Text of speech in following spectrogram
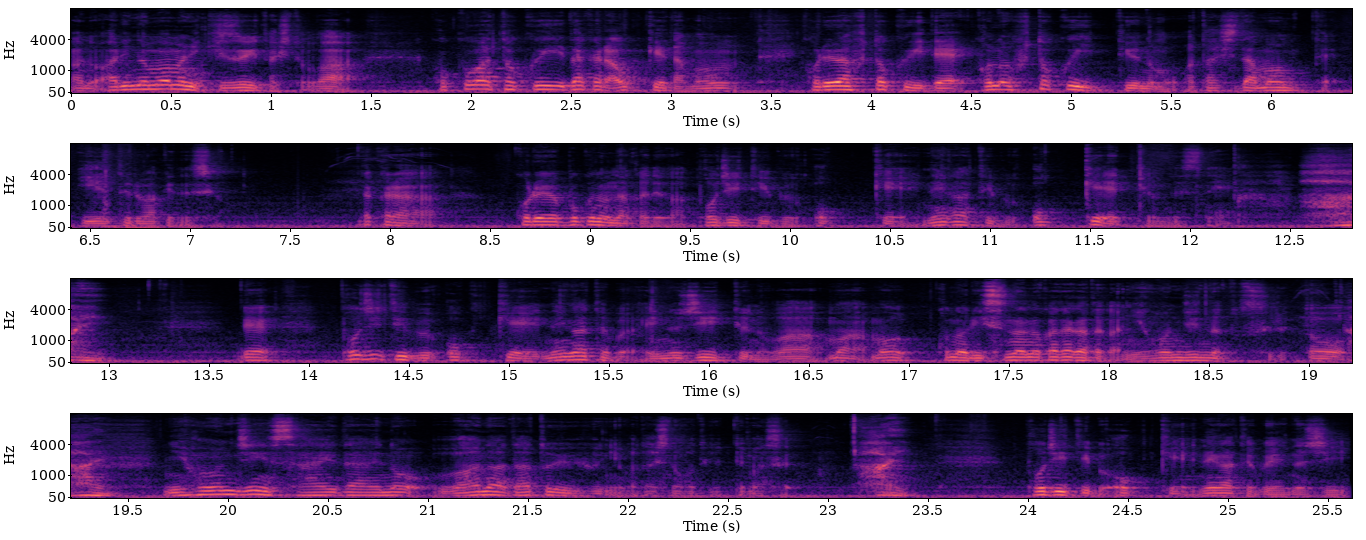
あのありのままに気づいた人はここは得意だから OK だもん。これは不得意でこの不得意っていうのも私だもんって言えてるわけですよ。だからこれは僕の中ではポジティブ OK ネガティブ OK っていうんですね。はい。でポジティブ OK ネガティブ NG っていうのは、まあ、もうこのリスナーの方々が日本人だとすると、はい。日本人最大の罠だというふうに私のこと言ってます。はい。ポジティブ OK ネガティブ NG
